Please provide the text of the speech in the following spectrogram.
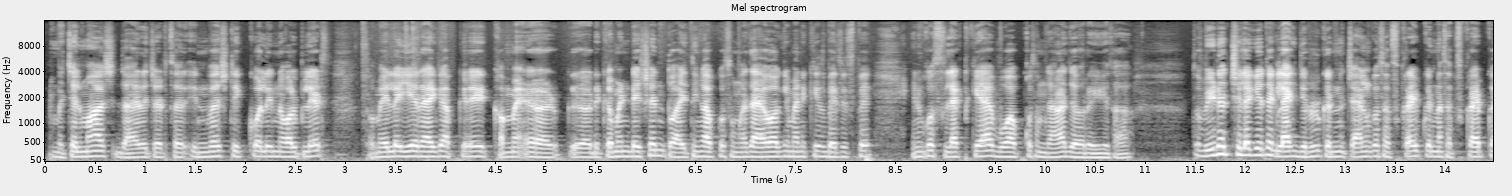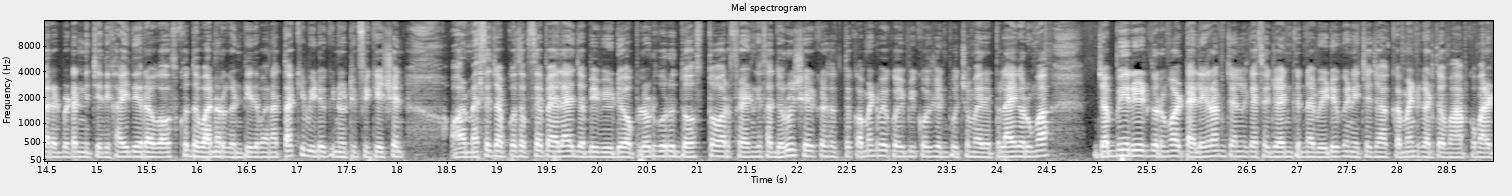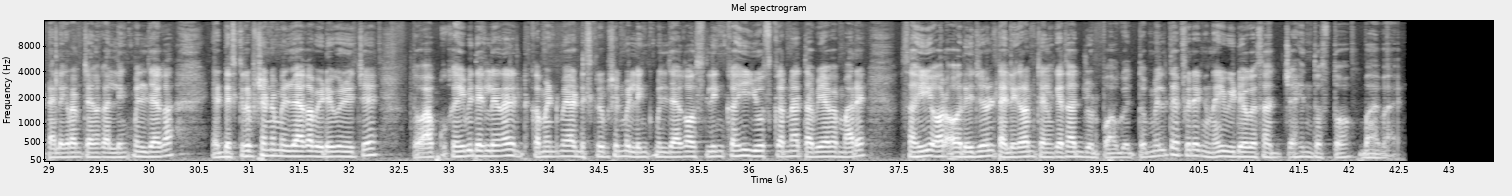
Mitchell Marsh Jhye Richardson, invest equal in all players तो मेरे लिए ये रहेगा आपके लिए रिकमेंडेशन तो आई थिंक आपको समझ आया होगा कि मैंने किस बेसिस पे इनको सिलेक्ट किया है, वो आपको समझाना ज़रूरी था। तो वीडियो अच्छी लगी तो एक लाइक ज़रूर करना चैनल को सब्सक्राइब करना सब्सक्राइब का रेड बटन नीचे दिखाई दे रहा होगा, उसको दबाना और घंटी दबाना ताकि वीडियो की नोटिफिकेशन और मैसेज आपको सबसे पहले है जब भी वीडियो अपलोड करूँ, दोस्तों और फ्रेंड के साथ ज़रूर शेयर कर सकते हो। कमेंट में कोई भी क्वेश्चन पूछो, मैं रिप्लाई करूँगा। जब भी रीड करूँगा टेलीग्राम चैनल कैसे ज्वाइन करना वीडियो के नीचे जहाँ कमेंट करते हो, वहाँ आपको हमारा टेलीग्राम चैनल का लिंक मिल जाएगा या डिस्क्रिप्शन में मिल जाएगा वीडियो के नीचे। तो आपको कहीं भी देख लेना कमेंट में या डिस्क्रिप्शन में लिंक मिल जाएगा। उस लिंक का ही यूज़ करना है, तभी आप हमारे सही और ओरिजिनल टेलीग्राम चैनल के साथ जुड़ पाओगे। तो मिलते फिर एक नई वीडियो के साथ। जय हिंद दोस्तों बाय बाय।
